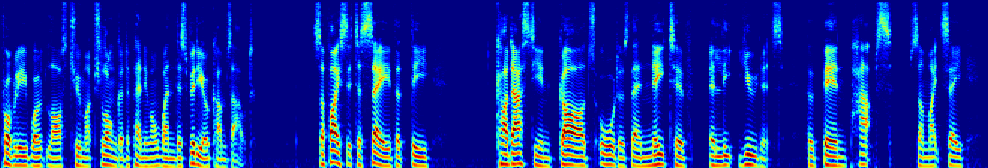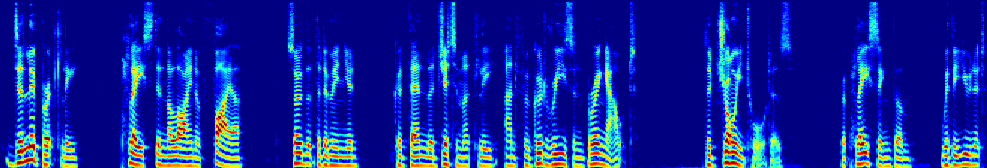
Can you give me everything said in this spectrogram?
probably won't last too much longer depending on when this video comes out. Suffice it to say that the Cardassian Guards Orders, their native elite units, have been perhaps, some might say, deliberately placed in the line of fire so that the Dominion could then legitimately and for good reason bring out the joint orders, replacing them with a unit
